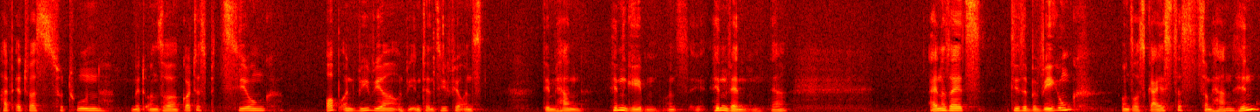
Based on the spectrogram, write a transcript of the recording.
hat etwas zu tun mit unserer Gottesbeziehung, ob und wie wir und wie intensiv wir uns dem Herrn hingeben, uns hinwenden. Ja? einerseits diese Bewegung unseres Geistes zum Herrn hin,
